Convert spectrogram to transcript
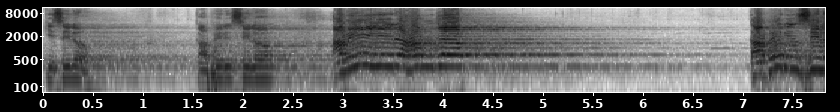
কি ছিল? কাফের ছিল। আমির হামজা কাফের ছিল।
